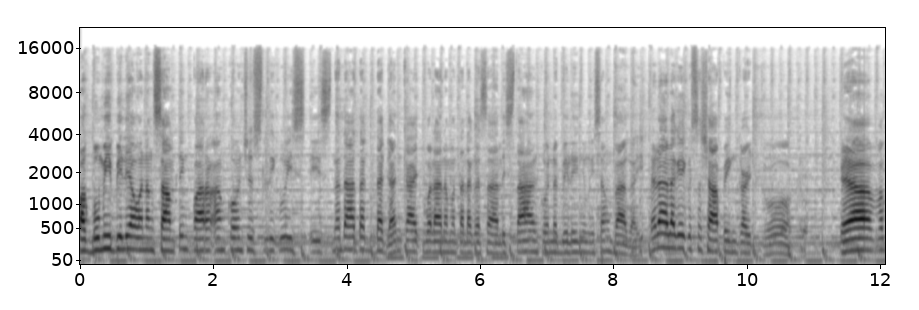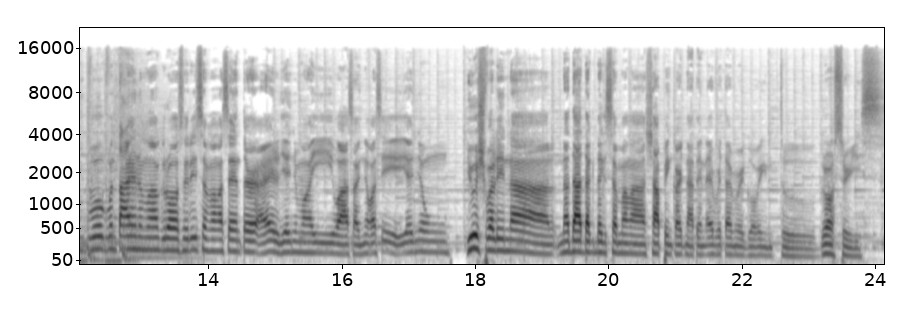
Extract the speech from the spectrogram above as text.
Pag bumibili ako ng something, parang unconsciously ko is, is nadadagdagan kahit wala naman talaga sa listahan ko na bilhin yung isang bagay. Nalalagay ko sa shopping cart ko. Kaya pag pupunta kayo ng mga groceries sa mga center aisle, yan yung mga iiwasan nyo kasi yan yung usually na nadadagdag sa mga shopping cart natin every time we're going to groceries.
